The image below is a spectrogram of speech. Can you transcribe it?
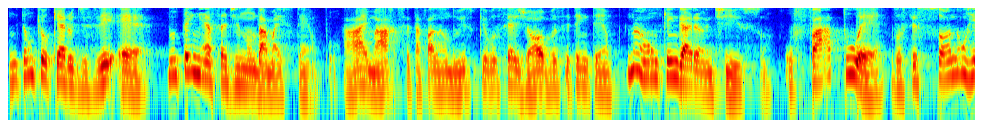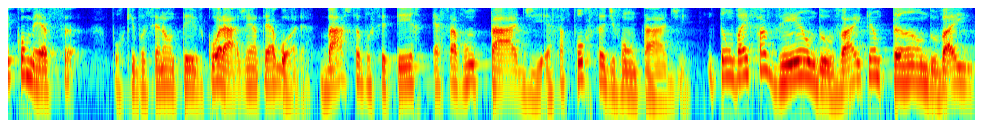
Então o que eu quero dizer é, não tem essa de não dar mais tempo. Ai, Marcos, você tá falando isso porque você é jovem, você tem tempo. Não, quem garante isso? O fato é, você só não recomeça porque você não teve coragem até agora. Basta você ter essa vontade, essa força de vontade. Então vai fazendo, vai tentando, vai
